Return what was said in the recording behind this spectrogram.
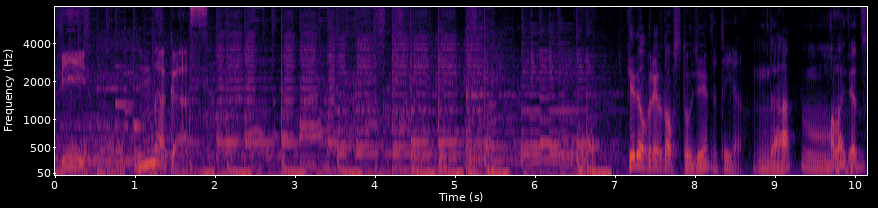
«Дави на газ». Кирилл Бревдо в студии. Это я. Да, молодец.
